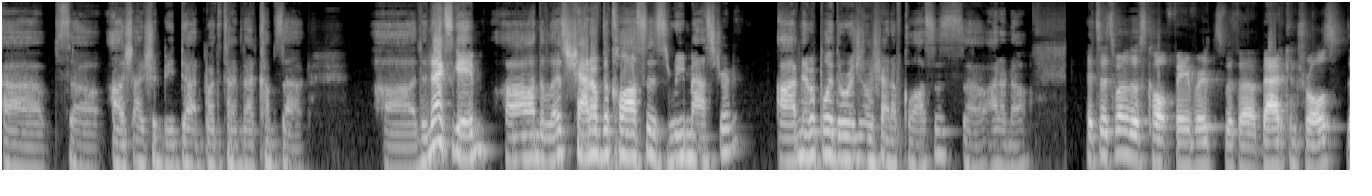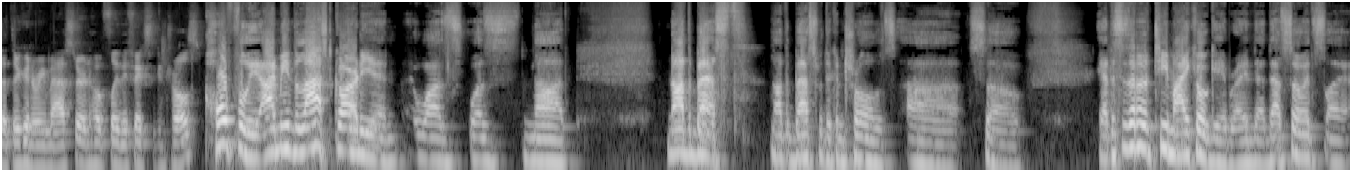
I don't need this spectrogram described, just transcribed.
uh, so I, I should be done by the time that comes out. Uh, the next game on the list, Shadow of the Colossus remastered. I've never played the original Shadow of Colossus, so I don't know. It's it's one of those cult favorites with uh, bad controls that they're going to remaster, and hopefully they fix the controls. Hopefully, I mean, the Last Guardian was was not not the best not the best with the controls. Uh, so yeah, this is another Team Ico game, right? That, that's so it's like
